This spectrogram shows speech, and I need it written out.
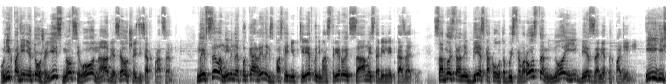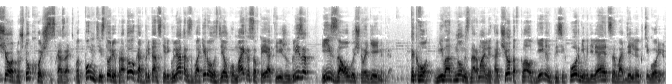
У них падение тоже есть, но всего на 2,6%. Но и в целом именно ПК-рынок за последнюю пятилетку демонстрирует самые стабильные показатели. С одной стороны, без какого-то быстрого роста, но и без заметных падений. И еще одну штуку хочется сказать. Вот помните историю про то, как британский регулятор заблокировал сделку Microsoft и Activision Blizzard из-за облачного гейминга? Так вот, ни в одном из нормальных отчетов Cloud Gaming до сих пор не выделяется в отдельную категорию.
